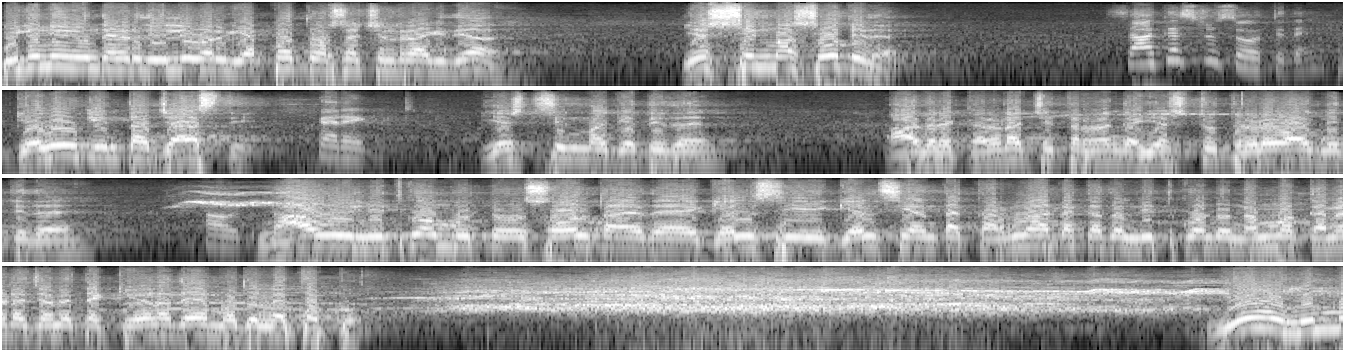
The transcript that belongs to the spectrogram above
ಬಿಗಿನಿಂಗ್ ಇಂದ ಹಿಡಿದು ಇಲ್ಲಿವರೆಗೂ ಎಪ್ಪತ್ತು ವರ್ಷ ಚಿಲ್ಲರೆ ಆಗಿದೆಯಾ? ಎಷ್ಟು ಸಿನಿಮಾ ಸೋತಿದೆ? ಸಾಕಷ್ಟು ಸೋತಿದೆ. ಗೆಲುವಿಗಿಂತ ಜಾಸ್ತಿ. ಕರೆಕ್ಟ್ ಎಷ್ಟು ಸಿನಿಮಾ ಗೆದ್ದಿದೆ? ಆದರೆ ಕನ್ನಡ ಚಿತ್ರರಂಗ ಎಷ್ಟು ದೃಢವಾಗಿ ನಿಂತಿದೆ. ನಾವು ಇಲ್ಲಿ ನಿಂತ್ಕೊಂಡ್ಬಿಟ್ಟು ಸೋಲ್ತಾ ಇದೆ ಗೆಲ್ಸಿ ಗೆಲ್ಸಿ ಅಂತ ಕರ್ನಾಟಕದಲ್ಲಿ ನಿಂತ್ಕೊಂಡು ನಮ್ಮ ಕನ್ನಡ ಜನತೆ ಕೇಳದೆ ಮೊದಲನೇ ತಪ್ಪು. ನೀವು ನಿಮ್ಮ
